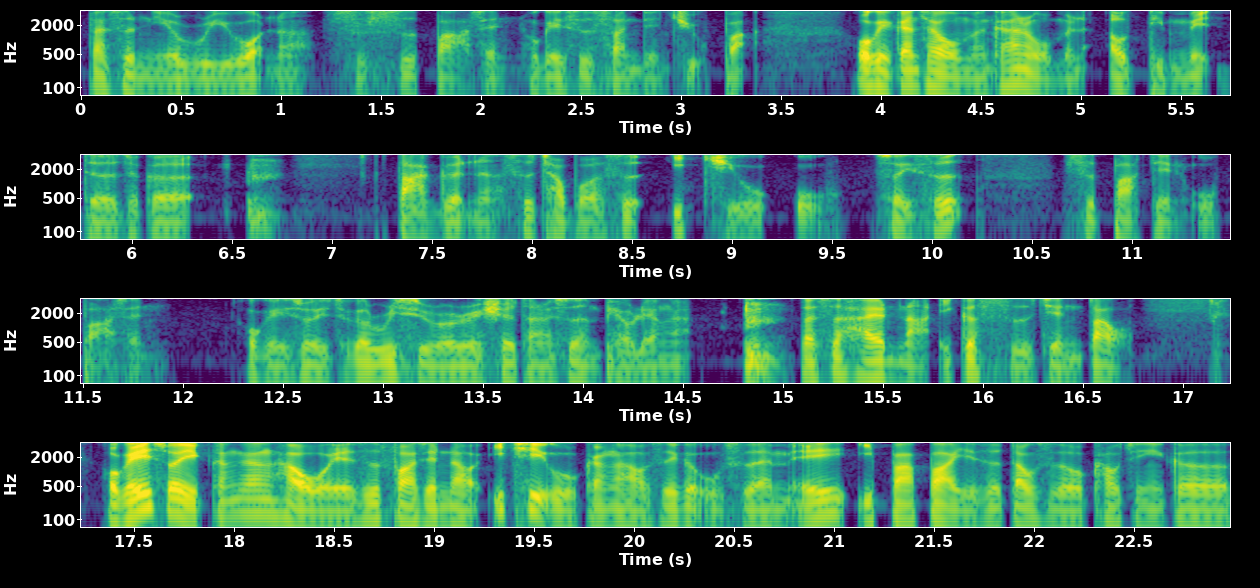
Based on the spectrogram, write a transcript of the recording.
但是你的 reward 呢是四八 percent，OK 是三点九八。OK，刚才我们看了我们 ultimate 的这个 大个呢是差不多是一九五，所以是十八点五 percent。OK，所以这个 risk ratio 当然是很漂亮啊。但是还有哪一个时间到？OK，所以刚刚好我也是发现到一七五刚刚好是一个五十 MA，一八八也是到时候靠近一个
